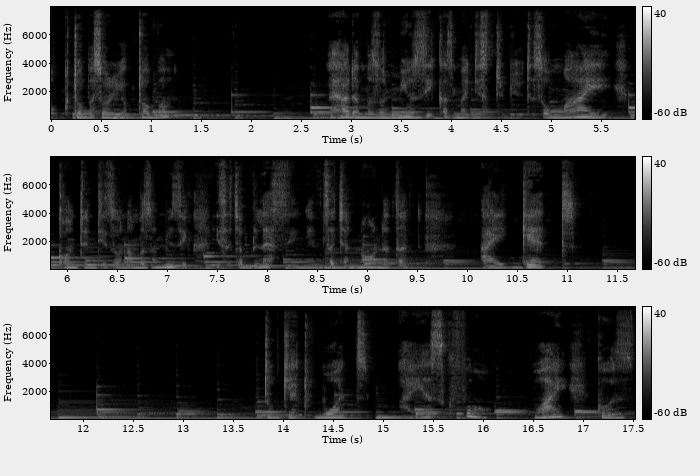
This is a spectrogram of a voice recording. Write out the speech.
October, sorry, October, I had Amazon Music as my distributor. So my content is on Amazon Music. It's such a blessing and such an honor that I get to get what I ask for. Why? Because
